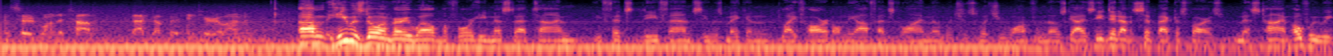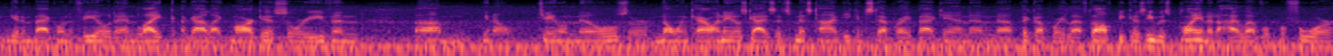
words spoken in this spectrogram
considered one of the top backup interior linemen? Um, he was doing very well before he missed that time. He fits the defense. He was making life hard on the offensive lineman, which is what you want from those guys. He did have a setback as far as missed time. Hopefully, we can get him back on the field. And like a guy like Marcus or even, um, you know, Jalen Mills or Nolan Carroll, any of those guys that's missed time, he can step right back in and uh, pick up where he left off because he was playing at a high level before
